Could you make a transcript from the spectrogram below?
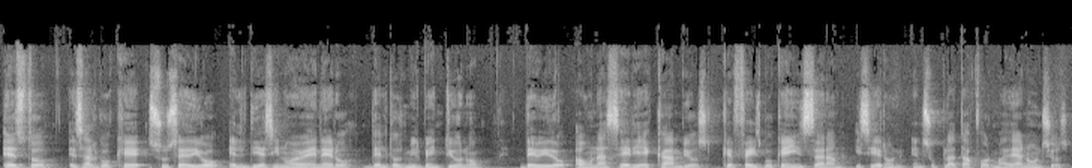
Esto es algo que sucedió el 19 de enero del 2021 debido a una serie de cambios que Facebook e Instagram hicieron en su plataforma de anuncios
